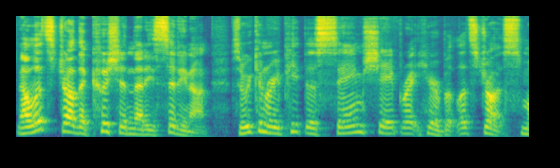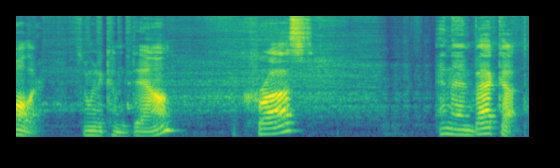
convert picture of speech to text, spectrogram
Now let's draw the cushion that he's sitting on. So we can repeat this same shape right here, but let's draw it smaller. So I'm gonna come down, across, and then back up.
